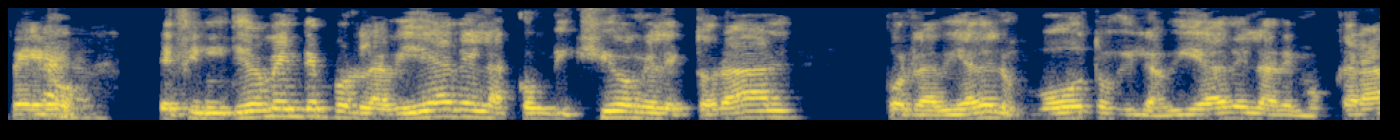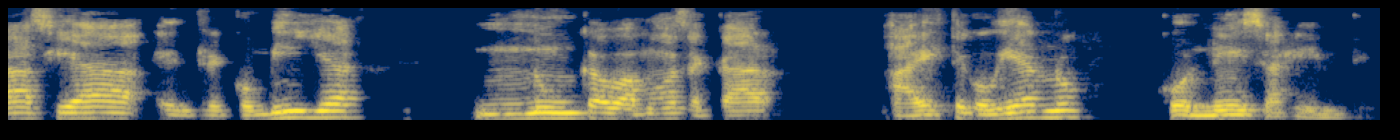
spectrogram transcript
Pero definitivamente por la vía de la convicción electoral, por la vía de los votos y la vía de la democracia, entre comillas, nunca vamos a sacar a este gobierno con esa gente.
